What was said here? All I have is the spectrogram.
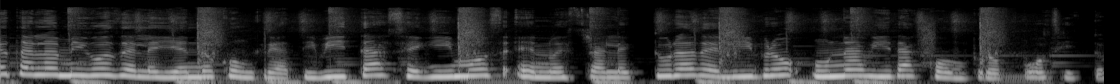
¿Qué tal amigos de Leyendo con Creativita? Seguimos en nuestra lectura del libro Una vida con propósito.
